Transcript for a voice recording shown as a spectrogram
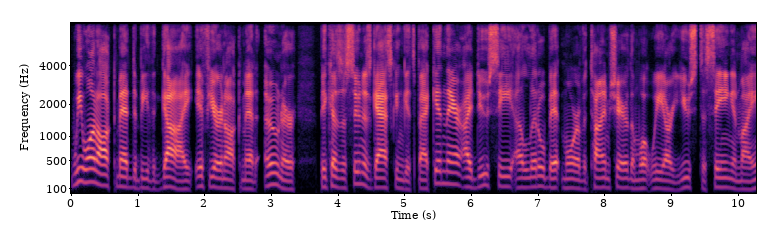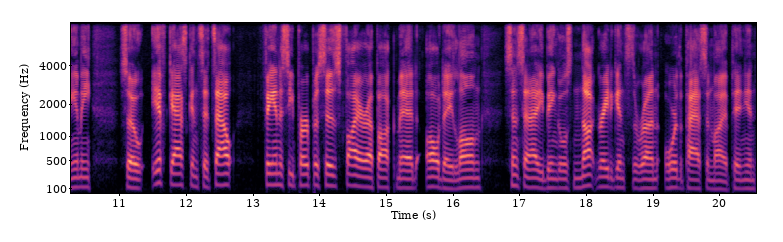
we want Ahmed to be the guy if you're an Ahmed owner, because as soon as Gaskin gets back in there, I do see a little bit more of a timeshare than what we are used to seeing in Miami. So if Gaskin sits out, fantasy purposes, fire up Ahmed all day long. Cincinnati Bengals not great against the run or the pass, in my opinion.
